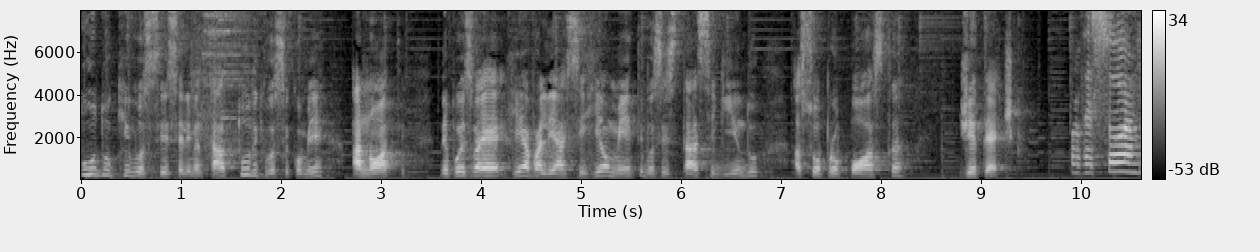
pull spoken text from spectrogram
tudo que você se alimentar, tudo que você comer, anote. Depois vai reavaliar se realmente você está seguindo a sua proposta dietética. Professor,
